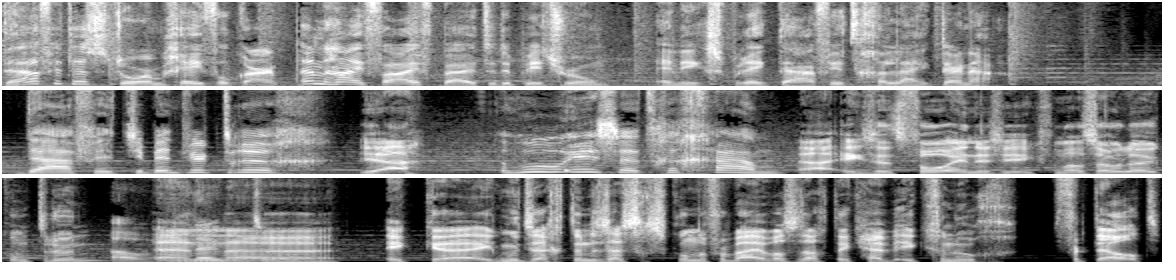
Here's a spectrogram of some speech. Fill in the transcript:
David en Storm geven elkaar een high five buiten de pitchroom. En ik spreek David gelijk daarna. David, je bent weer terug. Ja, Hoe is het gegaan? ja, ik zit vol energie. Ik vond dat zo leuk om te doen. Oh, en leuk om te eh, horen. ik, eh, ik moet zeggen, toen de 60 seconden voorbij was, dacht ik, heb ik genoeg verteld?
